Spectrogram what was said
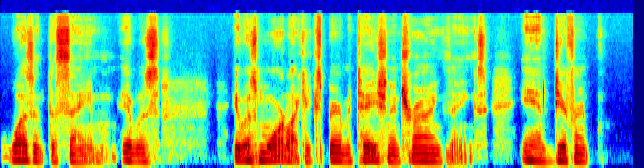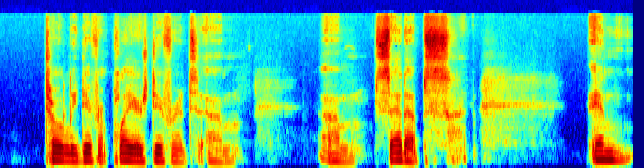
wasn't the same. It was it was more like experimentation and trying things and different, totally different players, different um, um, setups, and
